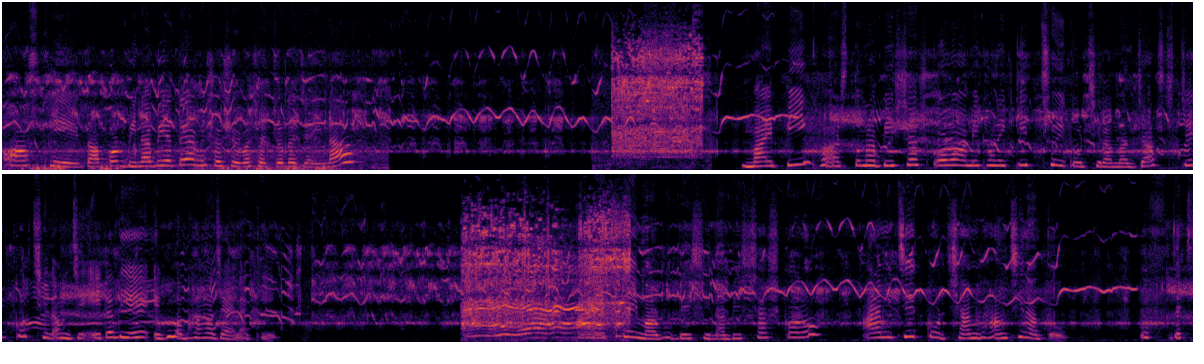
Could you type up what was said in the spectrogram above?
অস্থির। তারপর বিনা বিয়েতে আমি শ্বশুর বাসায় চলে যাই না? মাই পিঙ্ক হার্স, তোমরা বিশ্বাস করো, আমি এখানে কিচ্ছুই করছিলাম না। জাস্ট চেক করছিলাম যে এটা দিয়ে এগুলো ভাঙা যায় নাকি। একটাই মারবো বেশি না, বিশ্বাস করো। আর আমি চেক করছি, আমি ভাঙছি না তো। উফ, দেখছ,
